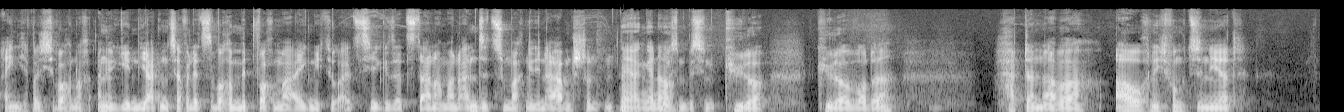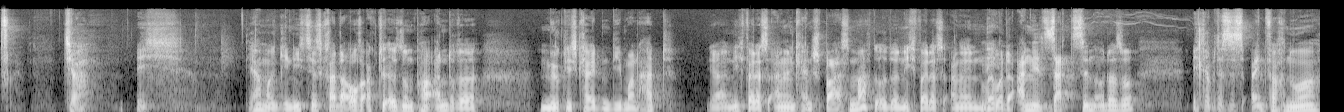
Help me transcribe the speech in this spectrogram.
eigentlich wollte ich die Woche noch angeln gehen. Die hatten uns ja für letzte Woche Mittwoch mal eigentlich so als Ziel gesetzt, da nochmal einen Ansitz zu machen in den Abendstunden. Ja, genau. Wo es ein bisschen kühler, kühler wurde. Hat dann aber auch nicht funktioniert. Tja, ich, ja, man genießt jetzt gerade auch aktuell so ein paar andere Möglichkeiten, die man hat. Ja, nicht weil das Angeln keinen Spaß macht oder nicht weil das Angeln, nee. weil wir da angelsatt sind oder so, ich glaube, das ist einfach nur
